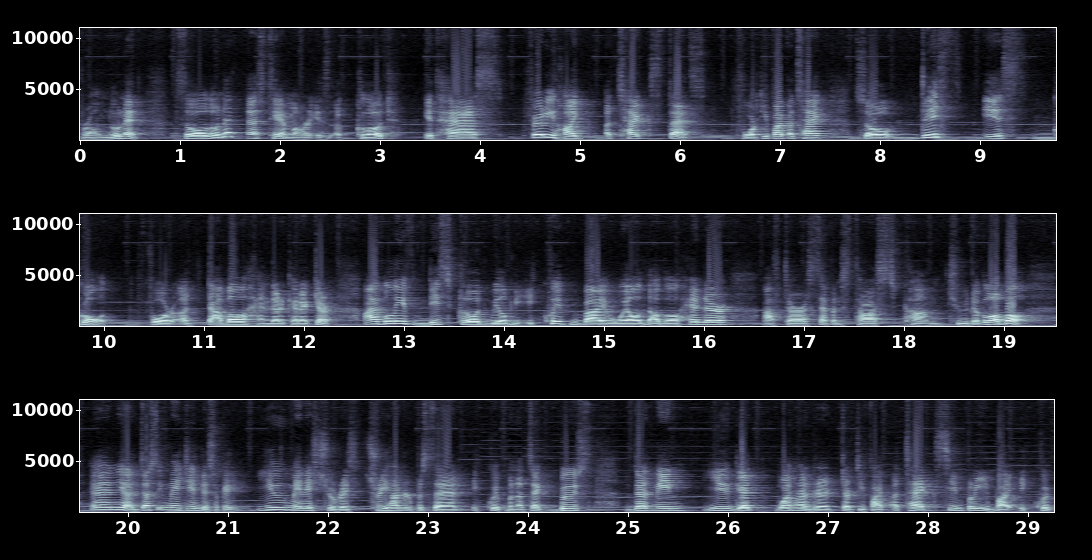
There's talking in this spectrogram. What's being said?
from Luneth. So Luneth STMR is a cloth. It has very high attack stats, 45 attack. So this is gold for a double hander character. I believe this cloth will be equipped by well double hander after 7 stars come to the global. And yeah, just imagine this, okay? You manage to reach 300% equipment attack boost. That means you get 135 attack simply by equip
